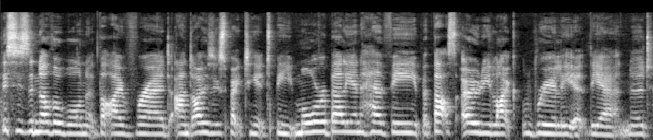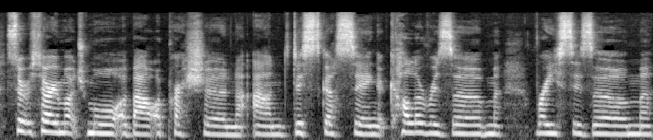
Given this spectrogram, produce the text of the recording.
this is another one that I've read and I was expecting it to be more rebellion heavy, but that's only like really at the end. So it's very much more about oppression and discussing colorism, racism,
